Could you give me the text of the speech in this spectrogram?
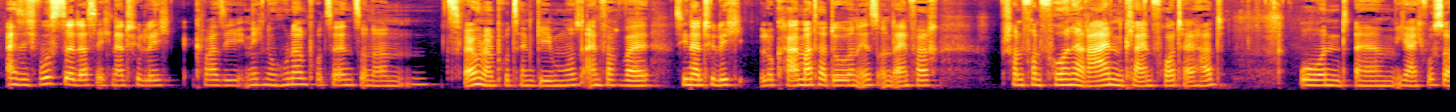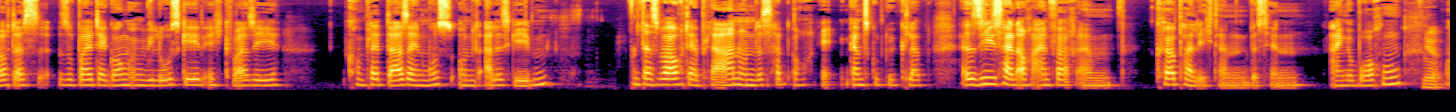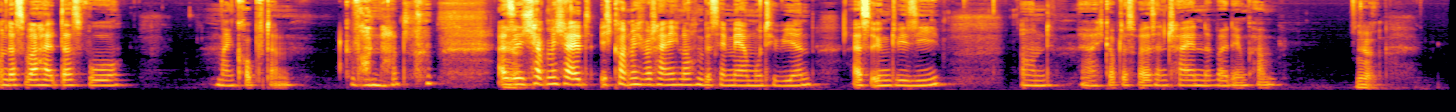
Also ich wusste, dass ich natürlich quasi nicht nur 100%, sondern 200% geben muss, einfach weil sie natürlich Lokalmatadorin ist und einfach schon von vornherein einen kleinen Vorteil hat. Und ähm, ja, ich wusste auch, dass sobald der Gong irgendwie losgeht, ich quasi komplett da sein muss und alles geben das war auch der Plan und das hat auch ganz gut geklappt. Also sie ist halt auch einfach ähm, körperlich dann ein bisschen eingebrochen. Ja. Und das war halt das, wo mein Kopf dann gewonnen hat. Also ja. ich habe mich halt, ich konnte mich wahrscheinlich noch ein bisschen mehr motivieren als irgendwie sie. Und ja, ich glaube, das war das Entscheidende bei dem Kampf. Ja.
